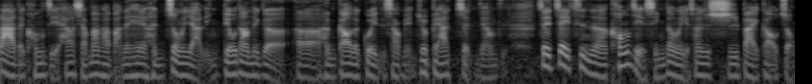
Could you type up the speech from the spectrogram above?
辣的空姐，还要想办法把那些很重的哑铃丢到那个呃很高的柜子上面，就被他整这样子。所以这次呢，空姐行动呢也算是失败告终。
